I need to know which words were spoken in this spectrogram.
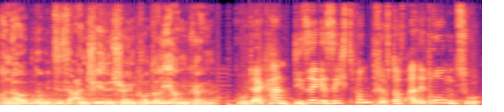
erlauben, damit Sie sie anschließend schön kontrollieren können. Gut erkannt, dieser Gesichtspunkt trifft auf alle Drogen zu.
